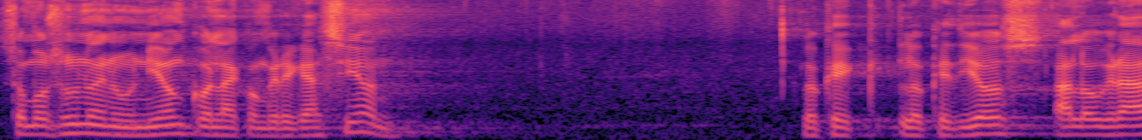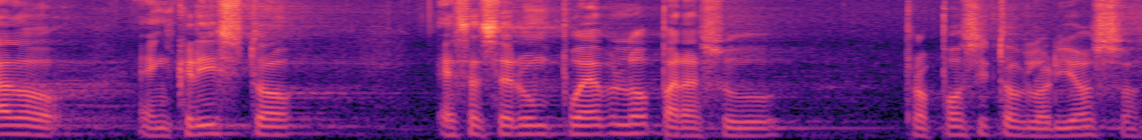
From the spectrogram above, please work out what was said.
somos uno en unión con la congregación. Lo que, lo que Dios ha logrado en Cristo es hacer un pueblo para su propósito glorioso.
